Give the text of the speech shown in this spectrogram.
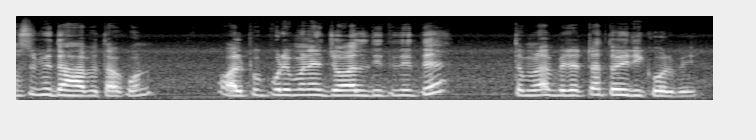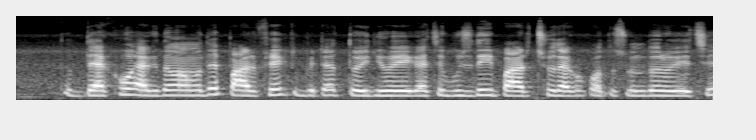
অসুবিধা হবে তখন। অল্প পরিমাণে জল দিতে দিতে তোমরা বেটারটা তৈরি করবে। তো দেখো একদম আমাদের পারফেক্ট বেটার তৈরি হয়ে গেছে। বুঝতেই পারছ, দেখো কত সুন্দর হয়েছে।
